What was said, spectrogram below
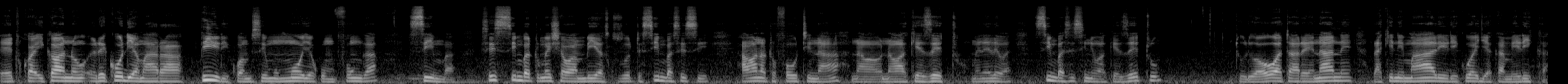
eh, tuka, ikawa na rekodi ya mara pili kwa msimu mmoja kumfunga Simba. Sisi Simba tumeshawaambia siku zote, Simba sisi hawana tofauti na, na, na wake zetu, umeelewa? Simba sisi ni wake zetu tuliwaoa tarehe nane lakini mahali ilikuwa haijakamilika.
